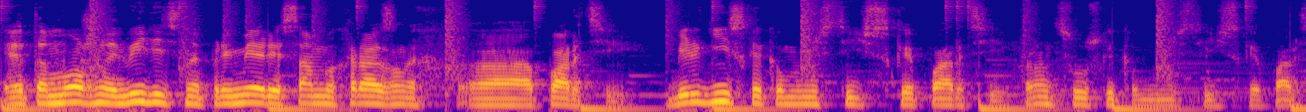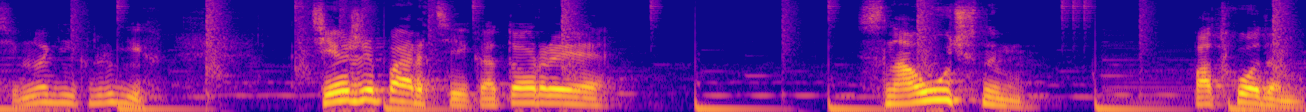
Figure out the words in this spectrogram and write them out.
Это можно видеть на примере самых разных э, партий. Бельгийской коммунистической партии, французской коммунистической партии многих других. Те же партии, которые с научным подходом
